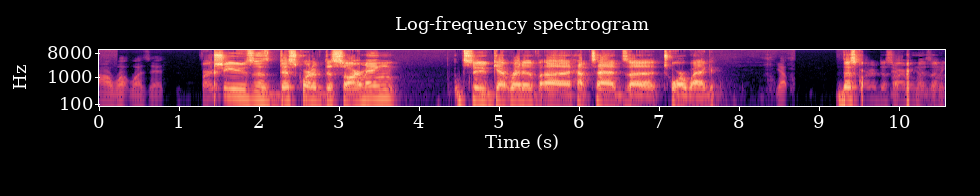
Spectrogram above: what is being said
oh, what was it? First, she uses Discord of Disarming to get rid of uh, Heptad's uh, Torwegg. Yep. Discord of Disarming is an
